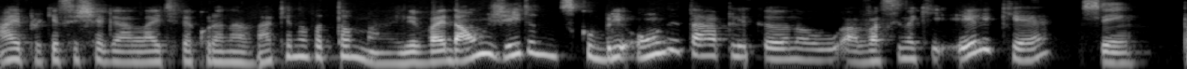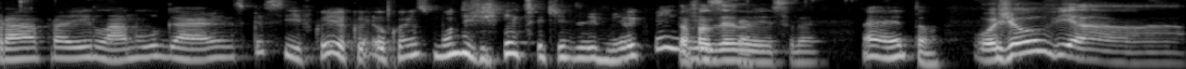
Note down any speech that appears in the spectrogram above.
Ai, porque se chegar lá e tiver Coronavac, eu não vou tomar. Ele vai dar um jeito de descobrir onde está aplicando a vacina que ele quer. Sim. Para ir lá no lugar específico. Eu, eu conheço um monte de gente aqui de Limeira que fez tá isso. fazendo cara. isso, né? É, então. Hoje eu ouvi a,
